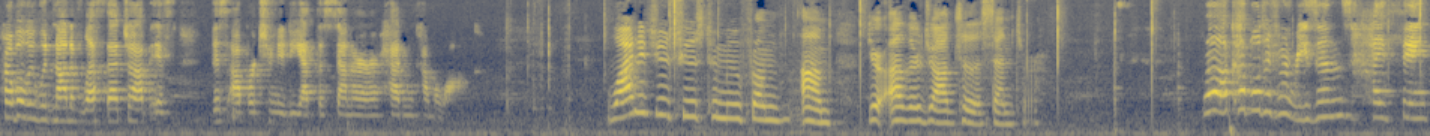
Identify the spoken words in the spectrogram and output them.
probably would not have left that job if this opportunity at the center hadn't come along. Why did you choose to move from um, your other job to the center? Well, a couple different reasons. I think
